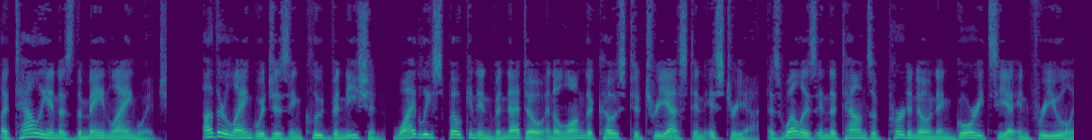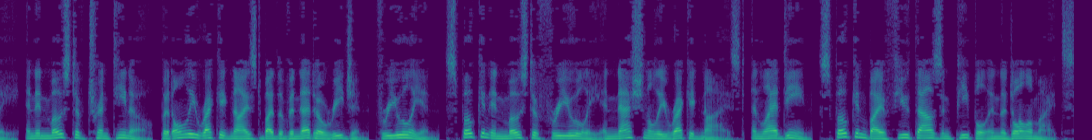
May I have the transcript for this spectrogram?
Italian is the main language. Other languages include Venetian, widely spoken in Veneto and along the coast to Trieste and Istria, as well as in the towns of Pordenone and Gorizia in Friuli, and in most of Trentino, but only recognized by the Veneto region, Friulian, spoken in most of Friuli and nationally recognized, and Ladine, spoken by a few thousand people in the Dolomites.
